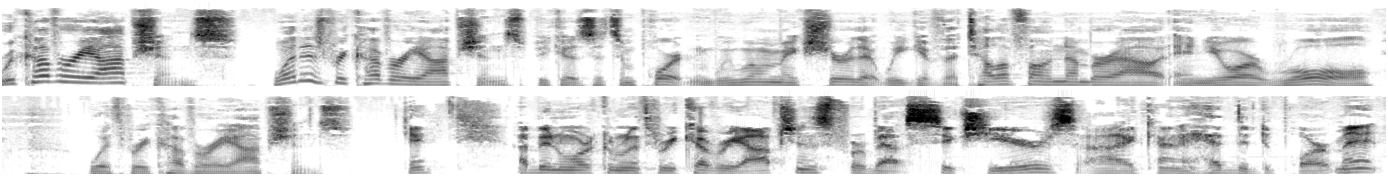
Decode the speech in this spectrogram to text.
Recovery options. What is recovery options? Because it's important. We want to make sure that we give the telephone number out and your role with recovery options. Okay. I've been working with Recovery Options for about six years. I kind of head the department.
